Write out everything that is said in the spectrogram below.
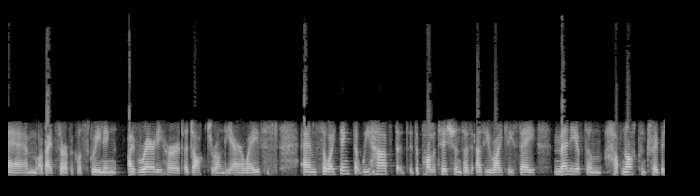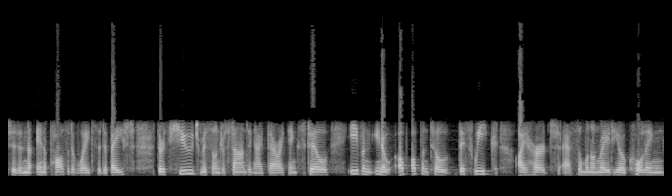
um, about cervical screening. I've rarely heard a doctor on the airwaves. Um, so I think that we have the, the politicians, as, as, you rightly say, many of them have not contributed in, in, a positive way to the debate. There's huge misunderstanding out there. I think still, even you know, up up until this week, I heard uh, someone on radio calling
